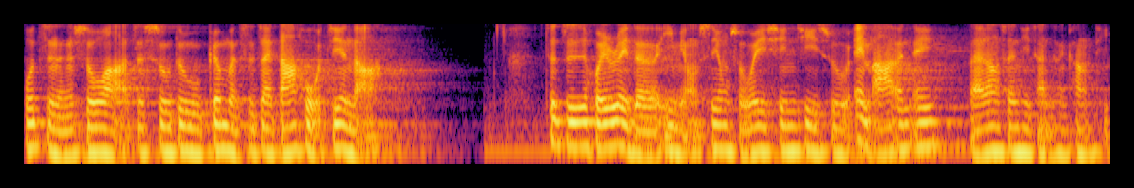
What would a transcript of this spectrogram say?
我只能说啊，这速度根本是在搭火箭啊！这支辉瑞的疫苗是用所谓新技术 mRNA 来让身体产生抗体。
